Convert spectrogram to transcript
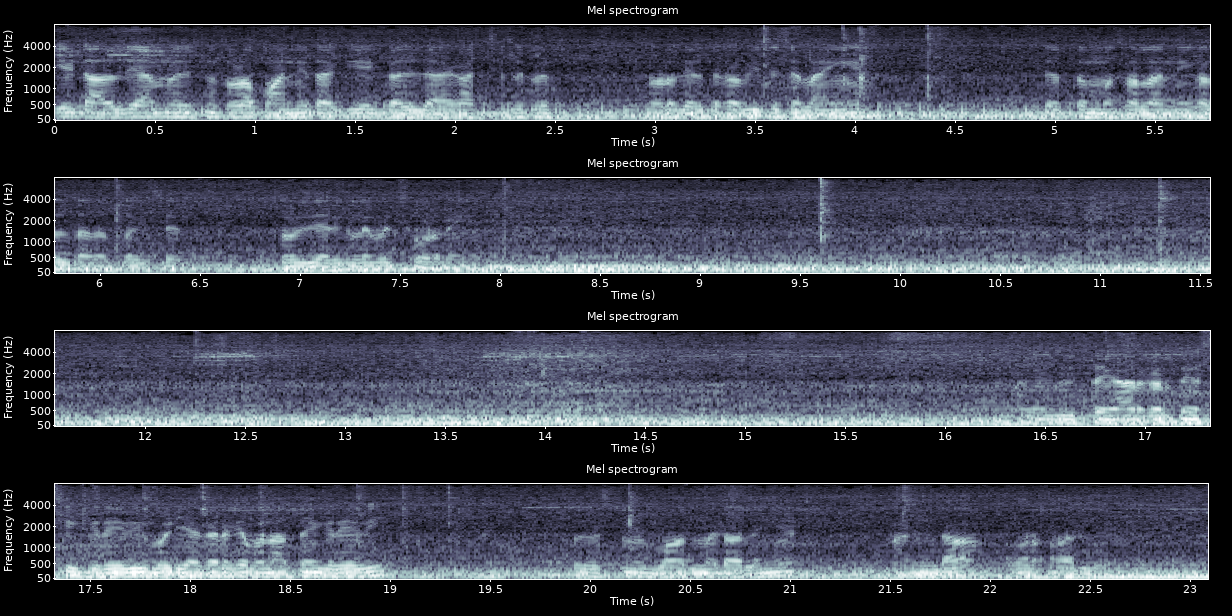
ये डाल दिया हमने, इसमें थोड़ा पानी ताकि ये गल जाएगा अच्छे से, फिर थोड़ा देर तक अभी इसे चलाएँगे। जब तक तो मसाला निकलता तब तक इसे थोड़ी देर के लिए फिर छोड़ देंगे और अभी तैयार करते हैं। इसकी ग्रेवी बढ़िया करके बनाते हैं ग्रेवी फिर तो इसमें बाद में डालेंगे अंडा और आलू।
